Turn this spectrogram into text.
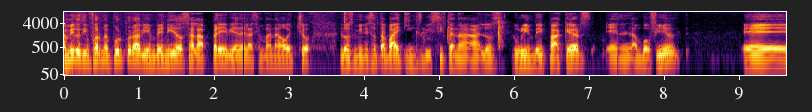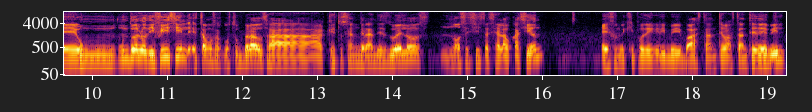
Amigos de Informe Púrpura, bienvenidos a la previa de la semana 8. Los Minnesota Vikings visitan a los Green Bay Packers en Lambeau Field. Eh, un, duelo difícil, estamos acostumbrados a que estos sean grandes duelos. No sé si esta sea la ocasión. Es un equipo de Green Bay bastante, bastante débil.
